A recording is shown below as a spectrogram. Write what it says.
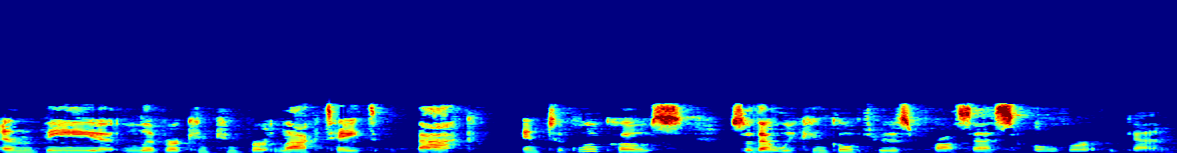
and the liver can convert lactate back into glucose so that we can go through this process over again.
